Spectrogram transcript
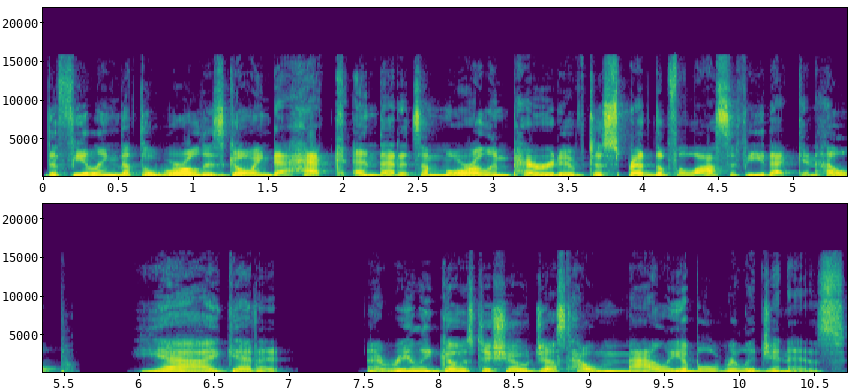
the feeling that the world is going to heck and that it's a moral imperative to spread the philosophy that can help, yeah, I get it. And it really goes to show just how malleable religion is.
